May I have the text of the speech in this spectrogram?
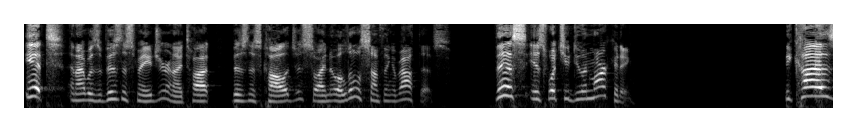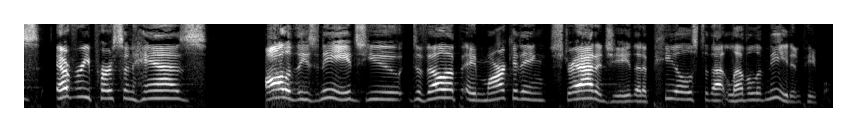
It, and I was a business major and I taught business colleges, so I know a little something about this. This is what you do in marketing. Because every person has all of these needs, you develop a marketing strategy that appeals to that level of need in people.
